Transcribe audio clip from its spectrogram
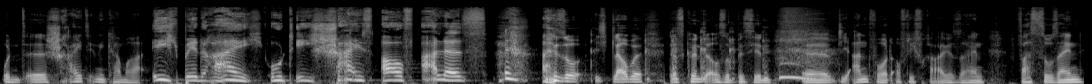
und äh, schreit in die Kamera, ich bin reich und ich scheiß auf alles. also, ich glaube, das könnte auch so ein bisschen äh, die Antwort auf die Frage sein, was so sein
